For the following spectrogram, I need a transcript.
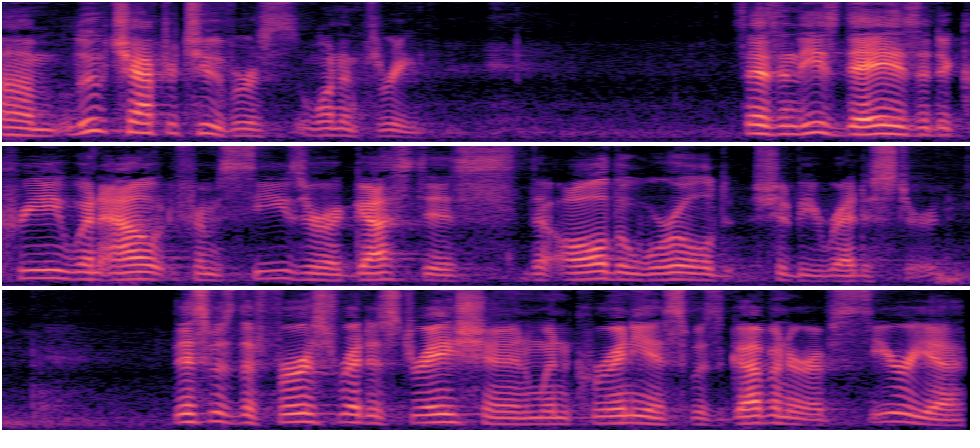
Um, Luke chapter 2, verse 1 and 3 says, In these days a decree went out from Caesar Augustus that all the world should be registered. This was the first registration when Quirinius was governor of Syria,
